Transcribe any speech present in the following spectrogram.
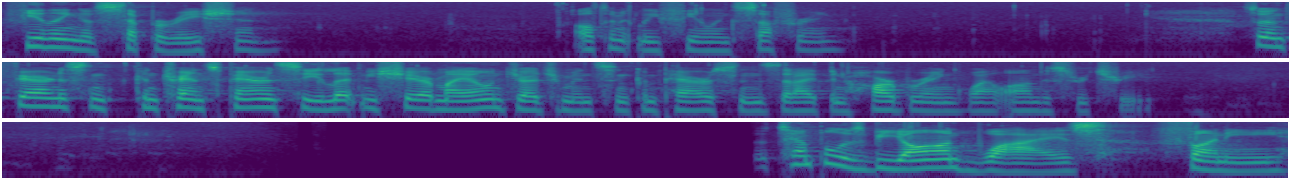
feeling of separation, ultimately feeling suffering. So, in fairness and transparency, let me share my own judgments and comparisons that I've been harboring while on this retreat. The temple is beyond wise, funny,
